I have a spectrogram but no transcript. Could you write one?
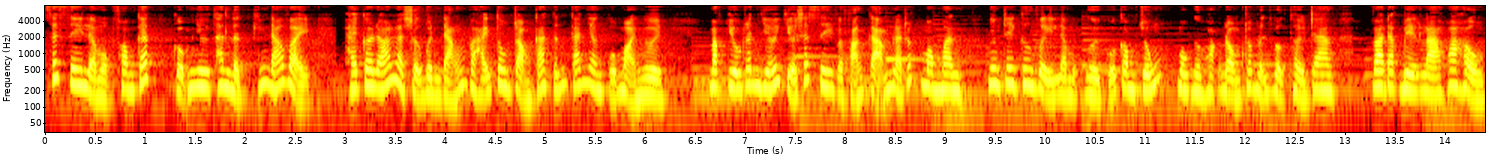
Sexy là một phong cách cũng như thanh lịch kiến đáo vậy. Hãy coi đó là sự bình đẳng và hãy tôn trọng cá tính cá nhân của mọi người. Mặc dù ranh giới giữa sexy và phản cảm là rất mong manh, nhưng trên cương vị là một người của công chúng, một người hoạt động trong lĩnh vực thời trang và đặc biệt là hoa hậu,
